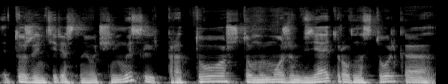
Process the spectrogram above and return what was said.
Это тоже интересная очень мысль про то, что мы можем взять ровно столько,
